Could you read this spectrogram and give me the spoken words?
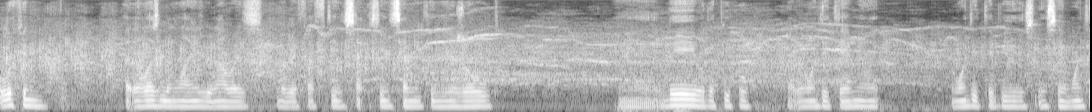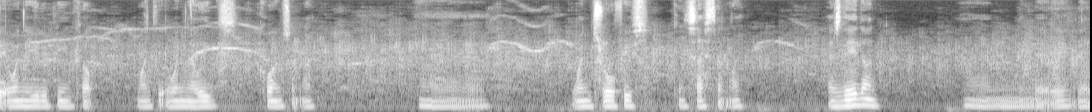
Looking at the Lisbon Lions when I was maybe 15, 16, 17 years old, uh, they were the people that we wanted to emulate. We wanted to be the, same, wanted to win the European Cup, wanted to win the leagues constantly, uh, win trophies consistently, as they done. Um, they, they,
